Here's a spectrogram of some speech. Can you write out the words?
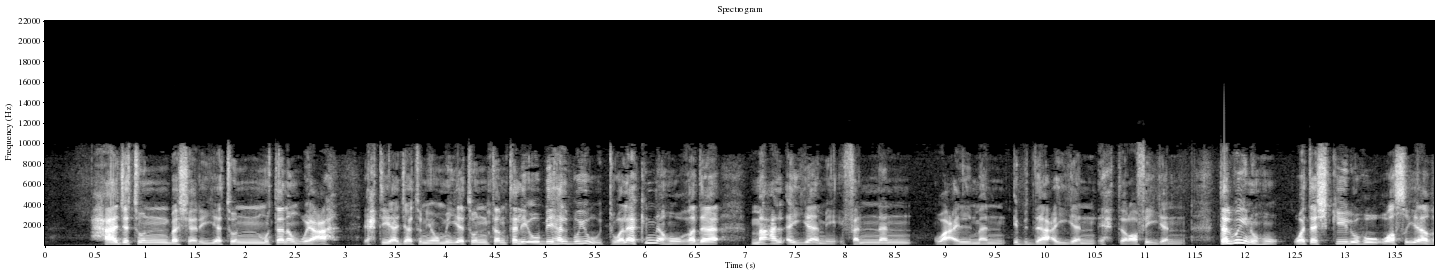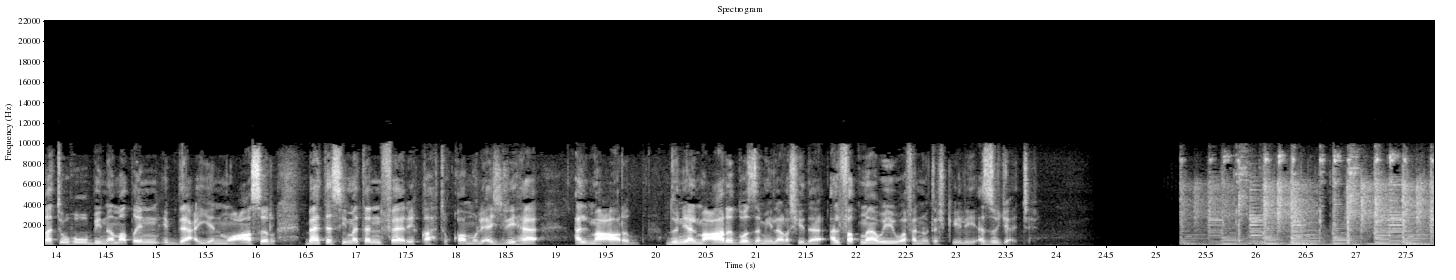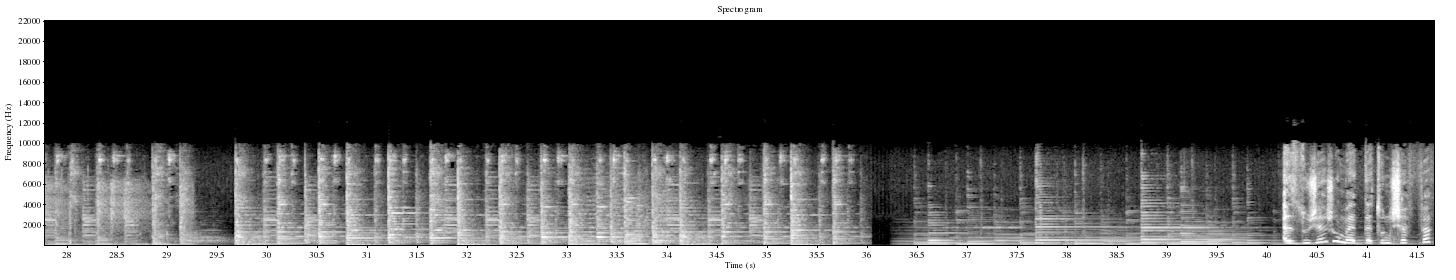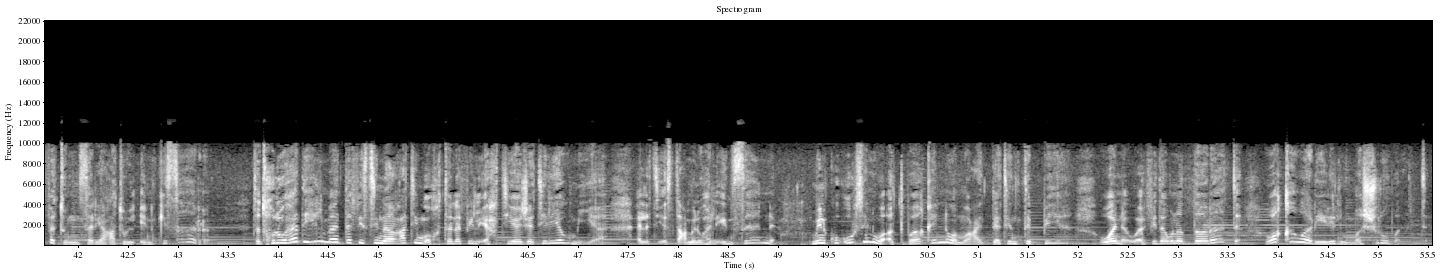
حاجة بشرية متنوعة احتياجات يومية تمتلئ بها البيوت ولكنه غدا مع الأيام فنا وعلما ابداعيا احترافيا. تلوينه وتشكيله وصياغته بنمط إبداعي معاصر بات سمة فارقة تقام لأجلها المعارض. دنيا المعارض والزميلة رشيدة الفطماوي وفن تشكيل الزجاج. الزجاج مادة شفافة سريعة الانكسار. تدخل هذه المادة في صناعة مختلف الاحتياجات اليومية التي يستعملها الإنسان من كؤوس وأطباق ومعدات طبية ونوافذ ونظارات وقوارير المشروبات.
